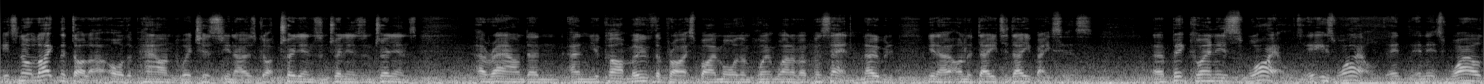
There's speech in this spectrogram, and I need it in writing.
It's not like the dollar or the pound, which is you know has got trillions and trillions and trillions around and and you can't move the price by more than 0.1 of a percent. Nobody you know on a day-to-day basis. Uh, bitcoin is wild. It is wild. It, and it's wild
